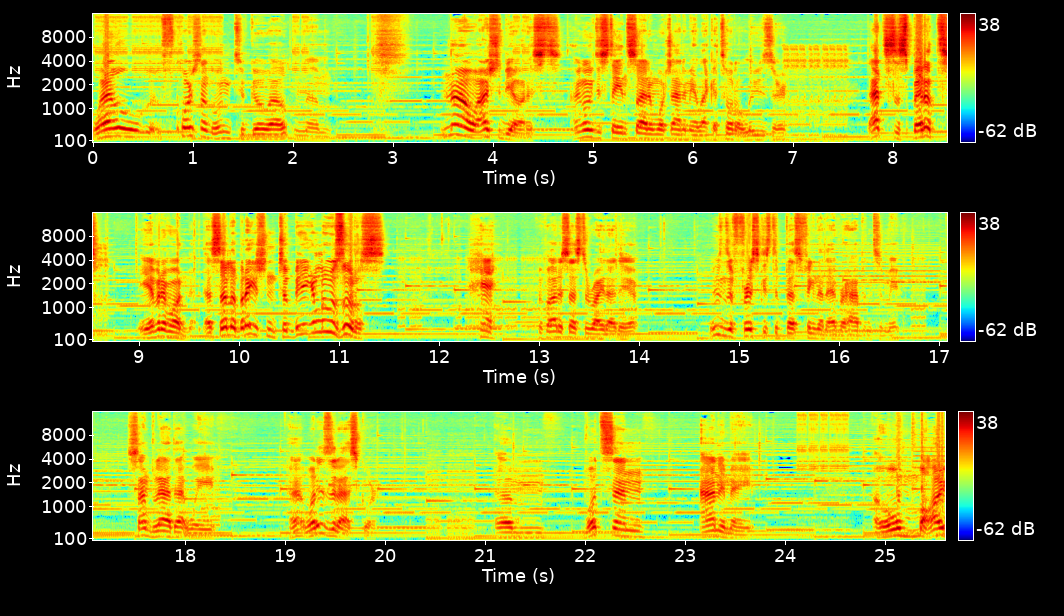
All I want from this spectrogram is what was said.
Well, of course I'm going to go out and, um... No, I should be honest. I'm going to stay inside and watch anime like a total loser. That's the spirit! Everyone, a celebration to being losers! Heh, Papyrus has the right idea. Losing to Frisk is the best thing that ever happened to me. So I'm glad that we... Huh? What is it, Asgore? Um, what's an anime? Oh my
